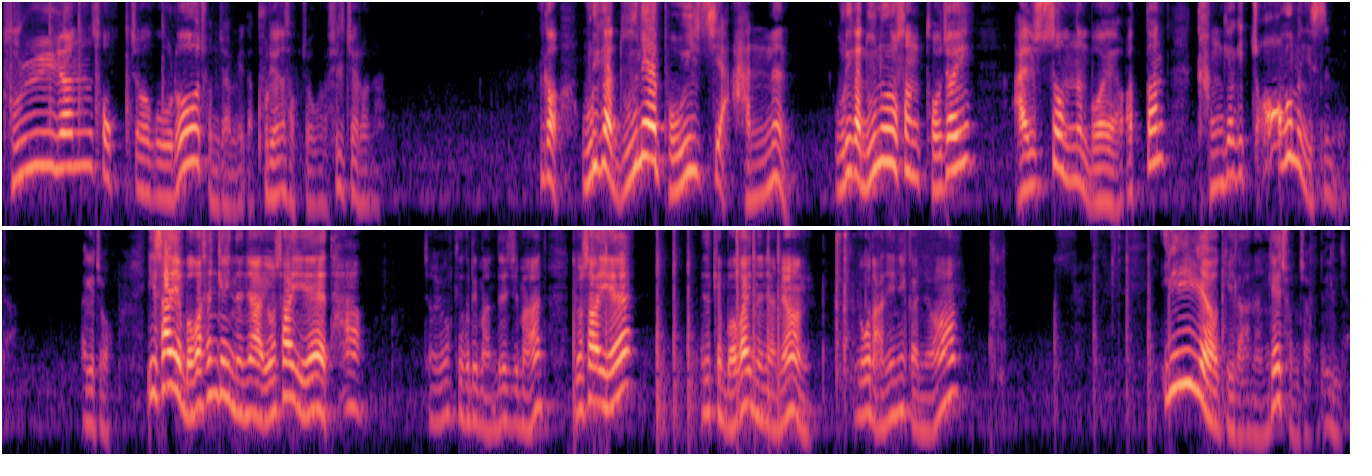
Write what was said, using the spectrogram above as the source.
불연속적으로 존재합니다. 불연속적으로 실제로는. 그러니까 우리가 눈에 보이지 않는 우리가 눈으로선 도저히 알 수 없는 뭐예요? 어떤 간격이 조금은 있습니다. 알겠죠? 이 사이에 뭐가 생겨 있느냐? 요 사이에 다 제가 이렇게 그리면 안 되지만 요 사이에 이렇게 뭐가 있느냐면 요건 아니니까요. 인력이라는 게 존재합니다. 인력.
